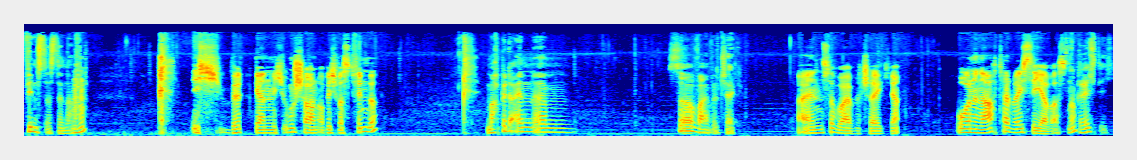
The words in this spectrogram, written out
finsterste Nacht. Mhm. Ich würde gern mich umschauen, ob ich was finde. Mach bitte einen ähm, Survival-Check. Ein Survival-Check, ja. Ohne Nachteil, weil ich sehe ja was, ne? Richtig.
